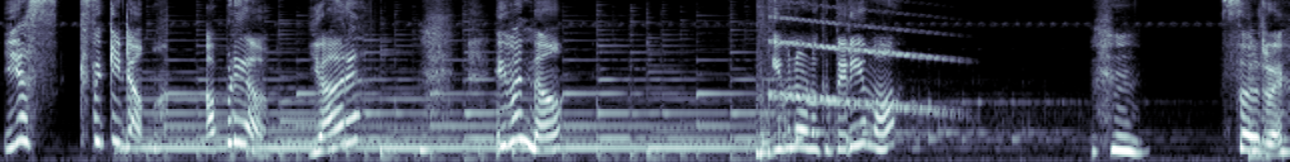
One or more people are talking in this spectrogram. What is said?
எஸ் சிக்கிட்டான். அப்படியா? யாரு? இவன் தான் இவன் உனக்கு தெரியுமா? சொல்றேன்.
